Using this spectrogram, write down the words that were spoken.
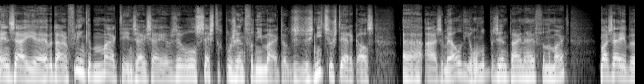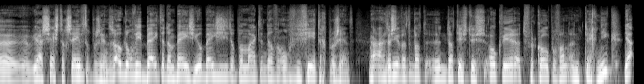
En zij eh, hebben daar een flinke markt in. Zij, hebben wel 60% van die markt ook. Dus, dus niet zo sterk als eh, ASML, die 100% bijna heeft van de markt. Maar zij hebben eh, ja, 60, 70%. Dat is ook nog weer beter dan Bezi. Bezi zit op een marktaandeel van ongeveer 40%. Maar ASMI, Dus- wat, wat, dat is dus ook weer het verkopen van een techniek Ja,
